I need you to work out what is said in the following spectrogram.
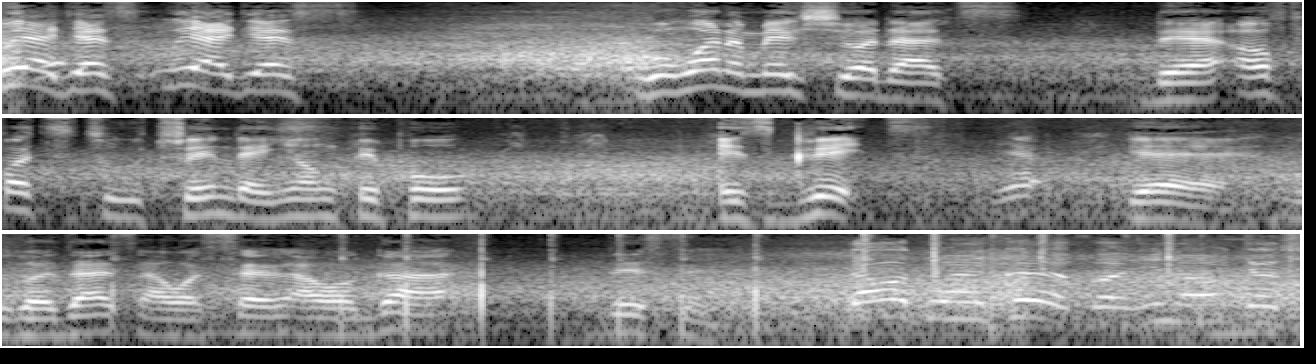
We are just, we are just, we want to make sure that their efforts to train the young people is great. Yeah. Yeah, because that's our, our God, this thing. They all doing good, but you know, just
